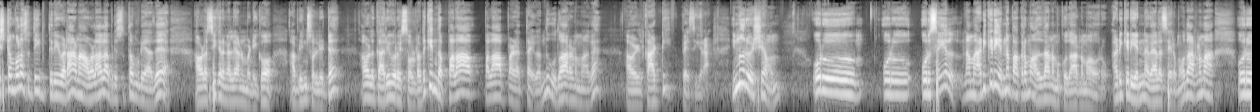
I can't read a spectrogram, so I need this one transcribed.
இஷ்டம் போல் சுற்றிட்டு திரிவடா. ஆனால் அவளால் அப்படி சுத்த முடியாது. அவளை சீக்கிரம் கல்யாணம் பண்ணிக்கோ. அப்படின்னு சொல்லிட்டு அவளுக்கு அறிவுரை சொல்கிறதுக்கு இந்த பலா பலாப்பழத்தை வந்து உதாரணமாக அவள் காட்டி பேசுகிறாள். இன்னொரு விஷயம் ஒரு ஒரு ஒரு செயல் நம்ம அடிக்கடி என்ன பார்க்குறோமோ அதுதான் நமக்கு உதாரணமாக வரும். அடிக்கடி என்ன வேலை செய்கிறோமோ உதாரணமாக ஒரு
